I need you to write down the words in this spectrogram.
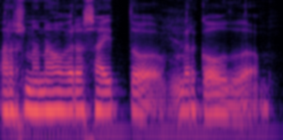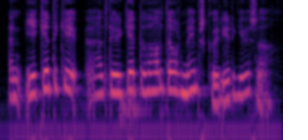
bara svona ná að vera sætt og vera góð og... en ég get ekki, held ég geti það haldið áfram heimskur, ég er ekki vissin það.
